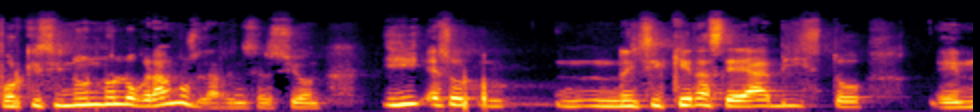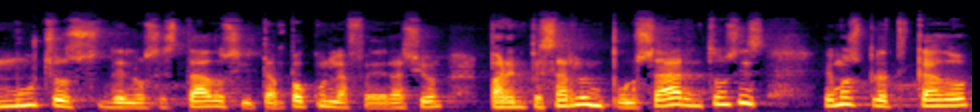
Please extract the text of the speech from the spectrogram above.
porque si no, no logramos la reinserción. Y eso ni siquiera se ha visto en muchos de los estados y tampoco en la federación para empezarlo a impulsar. Entonces, hemos platicado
